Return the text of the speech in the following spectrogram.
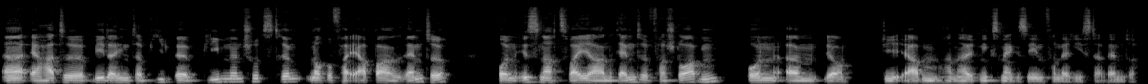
Äh, er hatte weder hinterbliebenen äh, Schutz drin, noch eine vererbbare Rente und ist nach zwei Jahren Rente verstorben. Und ähm, ja, die Erben haben halt nichts mehr gesehen von der Riester-Rente.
